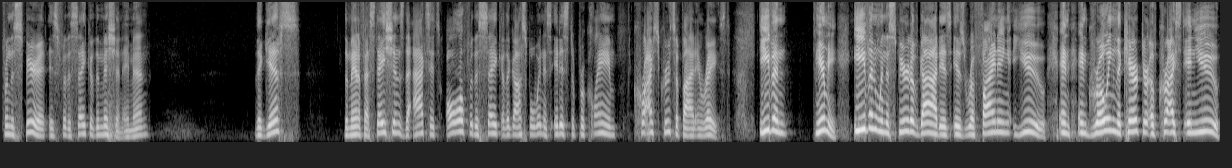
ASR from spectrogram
from the Spirit is for the sake of the mission. Amen? The gifts, the manifestations, the acts, it's all for the sake of the gospel witness. It is to proclaim Christ crucified and raised. Even Hear me. Even when the Spirit of God is, is refining you and, and growing the character of Christ in you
